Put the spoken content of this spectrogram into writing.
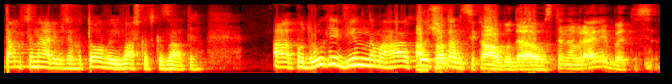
там сценарій вже готовий, і важко сказати. А по-друге, він намагає А хто там цікаво буде Агустин Аврелій битися?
